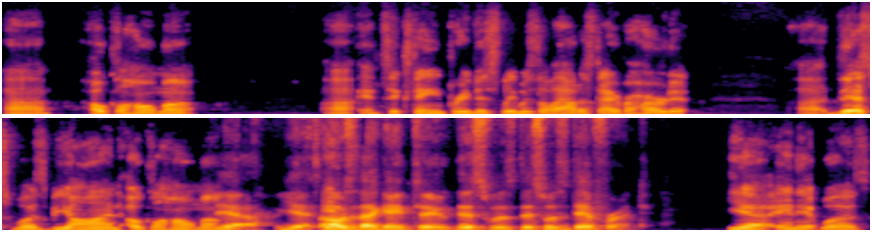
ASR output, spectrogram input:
Uh, Oklahoma uh, in 16 previously was the loudest I ever heard it. Uh, this was beyond Oklahoma. Yeah. Yes, it, I was at that game too. This was this was different. Yeah, and it was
